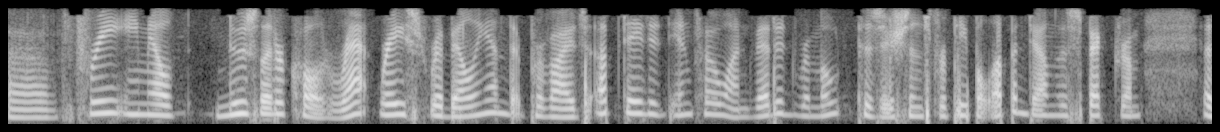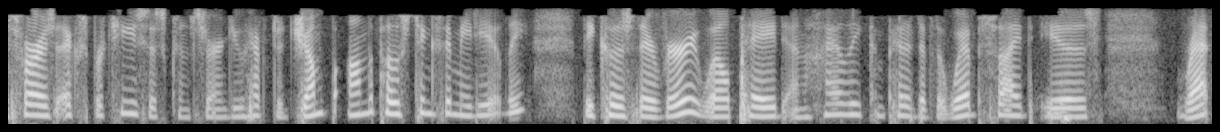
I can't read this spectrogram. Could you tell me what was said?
a free email newsletter called Rat Race Rebellion that provides updated info on vetted remote positions for people up and down the spectrum as far as expertise is concerned. You have to jump on the postings immediately because they're very well paid and highly competitive. The website is Rat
